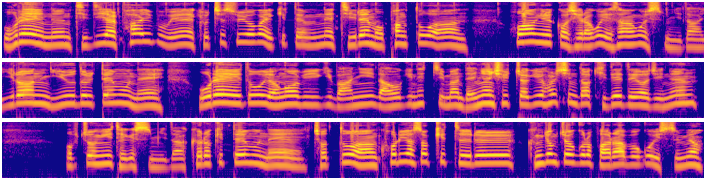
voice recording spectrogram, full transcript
올해에는 DDR5의 교체 수요가 있기 때문에 디램 업황 또한 호황일 것이라고 예상하고 있습니다. 이런 이유들 때문에 올해에도 영업이익이 많이 나오긴 했지만 내년 실적이 훨씬 더 기대되어지는 업종이 되겠습니다. 그렇기 때문에 저 또한 코리아 서킷을 긍정적으로 바라보고 있으며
